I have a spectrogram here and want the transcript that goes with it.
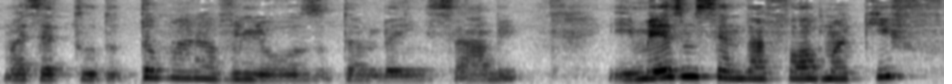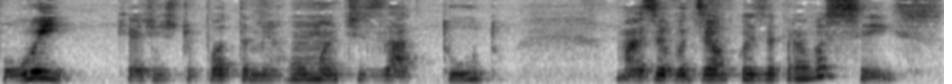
mas é tudo tão maravilhoso também, sabe? E mesmo sendo da forma que foi, que a gente não pode também romantizar tudo, mas eu vou dizer uma coisa pra vocês.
